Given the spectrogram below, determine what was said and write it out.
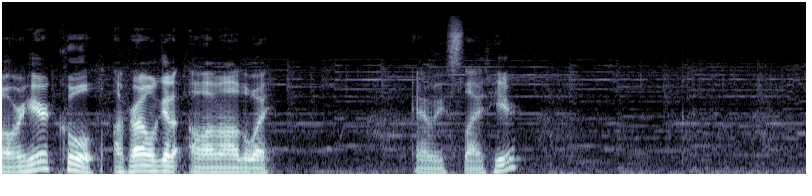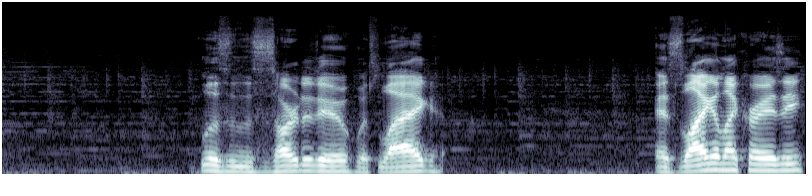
Over here? Cool. I probably won't get... Oh, I'm out of the way. And we slide here. Listen, this is hard to do with lag. It's lagging like crazy.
